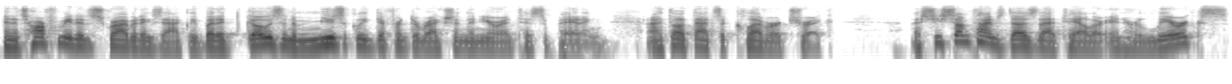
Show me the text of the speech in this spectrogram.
And it's hard for me to describe it exactly, but it goes in a musically different direction than you're anticipating. And I thought that's a clever trick. Uh, she sometimes does that, Taylor, in her lyrics,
